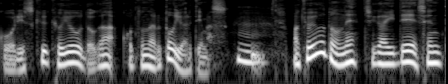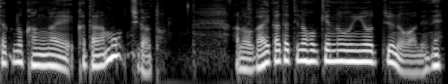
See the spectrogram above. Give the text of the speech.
こうリスク許容度が異なると言われています。うん。まあ、許容度のね、違いで選択の考え方も違うと。あの、外貨建ての保険の運用っていうのはね、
